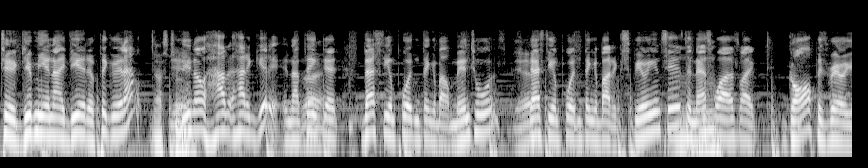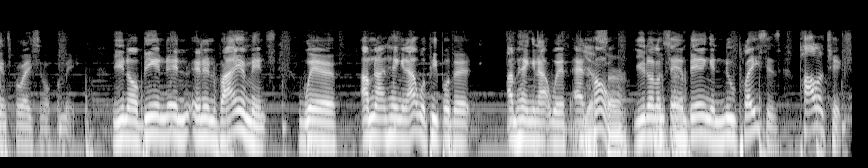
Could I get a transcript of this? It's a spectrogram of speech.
to give me an idea to figure it out. That's true. You know how to how to get it, and I think Right. that that's the important thing about mentors. Yeah. That's the important thing about experiences, and that's Mhm. why it's like golf is very inspirational for me. You know, being in, in environments where I'm not hanging out with people that I'm hanging out with at Yes, home. sir. You know what I'm saying? sir. Being in new places, politics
